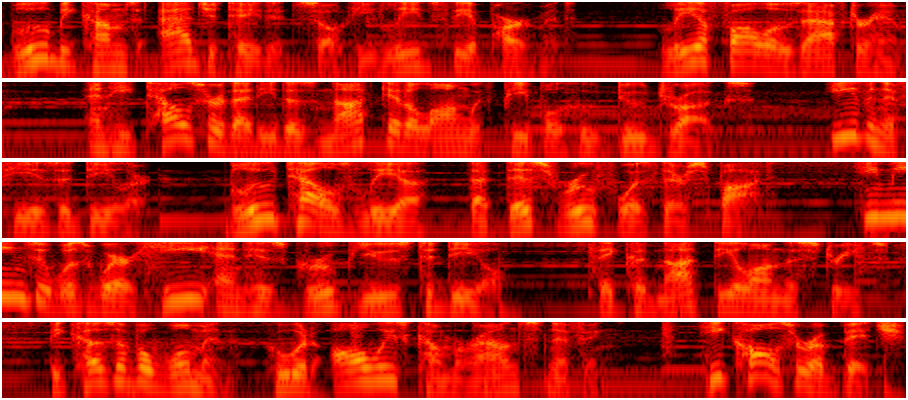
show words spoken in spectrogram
Blue becomes agitated so he leaves the apartment. Leah follows after him, and he tells her that he does not get along with people who do drugs, even if he is a dealer. Blue tells Leah that this roof was their spot. He means it was where he and his group used to deal. They could not deal on the streets because of a woman who would always come around sniffing. He calls her a bitch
